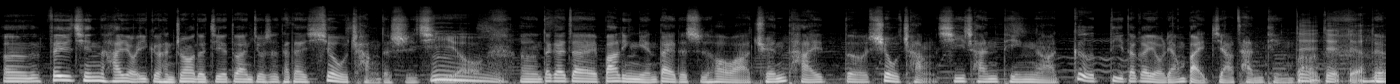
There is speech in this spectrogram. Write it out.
嗯，费玉清还有一个很重要的阶段，就是他在秀场的时期哦。嗯，嗯，大概在八零年代的时候啊，全台的秀场西餐厅啊，各地大概有两百家餐厅吧。对对对，对，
